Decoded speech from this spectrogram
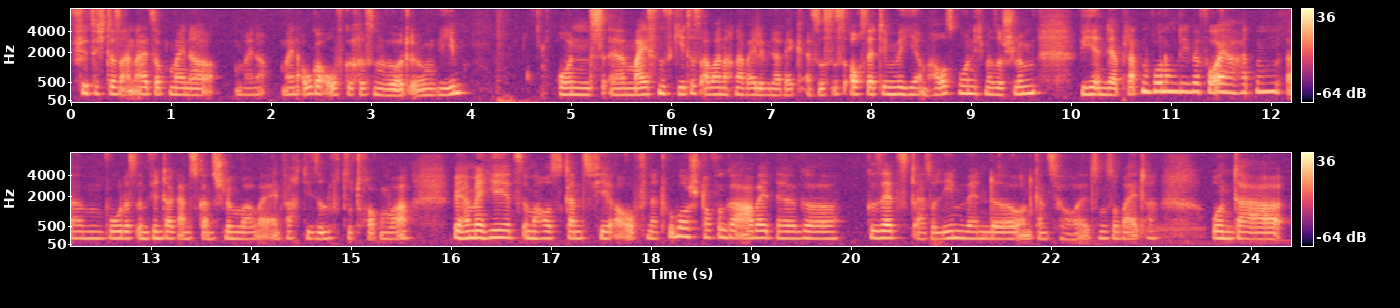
fühlt sich das an, als ob meine, meine, mein Auge aufgerissen wird irgendwie. Und äh, meistens geht es aber nach einer Weile wieder weg. Also es ist auch seitdem wir hier im Haus wohnen nicht mehr so schlimm wie in der Plattenwohnung, die wir vorher hatten, ähm, wo das im Winter ganz, ganz schlimm war, weil einfach diese Luft so trocken war. Wir haben ja hier jetzt im Haus ganz viel auf Naturbaustoffe gearbeitet, äh, ge gesetzt, also Lehmwände und ganz viel Holz und so weiter. Und da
